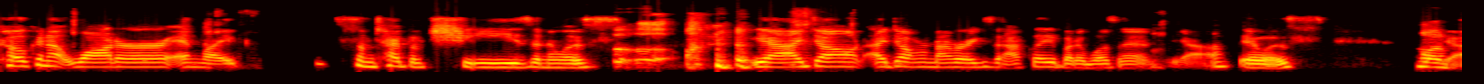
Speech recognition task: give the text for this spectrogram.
coconut water and like some type of cheese and it was yeah, I don't I don't remember exactly, but it wasn't yeah, it was Well, Yeah.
